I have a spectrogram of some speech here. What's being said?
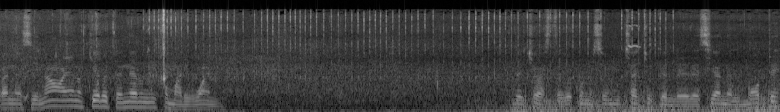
Van a decir, no, yo no quiero tener un hijo marihuana. De hecho, hasta yo conocí a un muchacho que le decían el mote,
